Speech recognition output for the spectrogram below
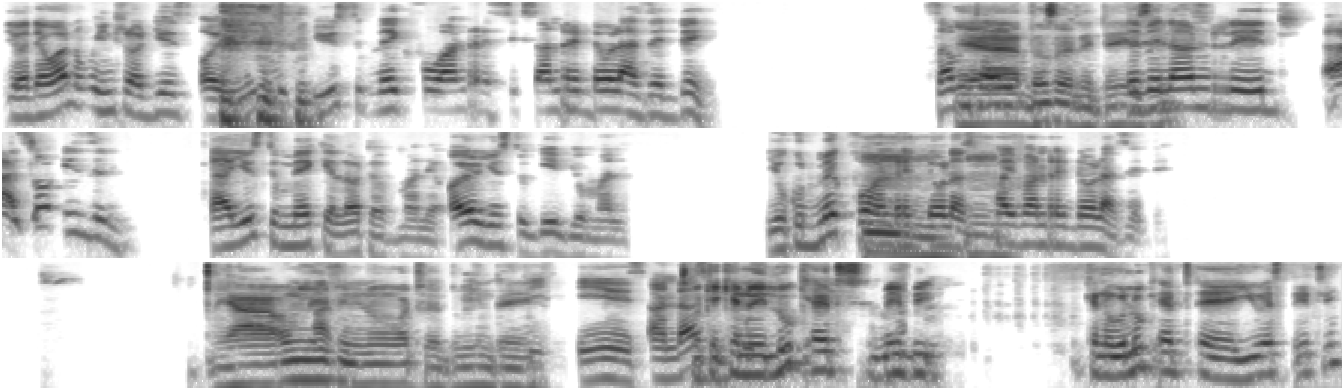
You're the one who introduced oil. You, used to- you used to make 400 600 dollars a day. Yeah, Sometimes those were the days. 700 yes. Ah, so easily. I used to make a lot of money. Oil used to give you money. You could make four hundred dollars, Mm, mm. five hundred dollars a day. Yeah, only Ah. if you know what you're doing there. Yes, and that's Okay, can we look at maybe? Can we look at a US 30?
